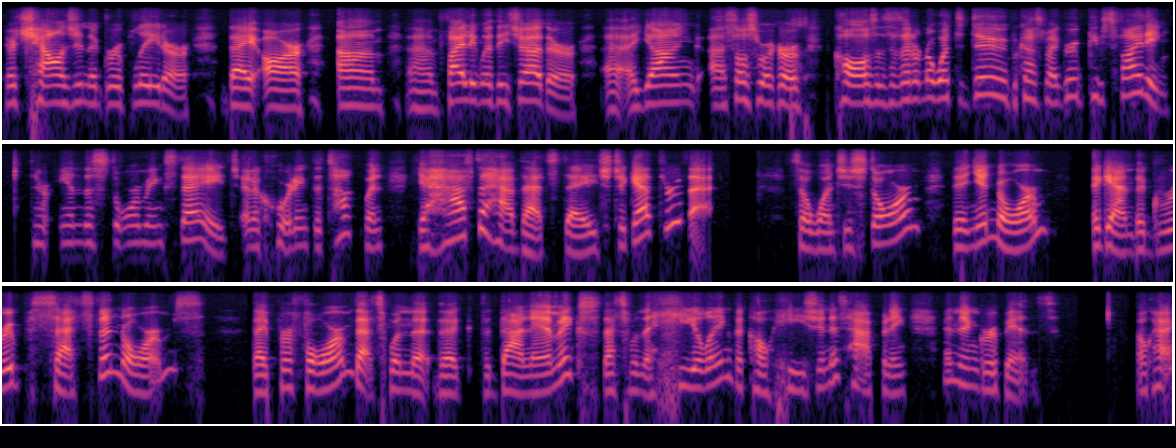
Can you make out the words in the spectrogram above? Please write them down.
they're challenging the group leader, they are um, um, fighting with each other. Uh, a young uh, social worker calls and says, I don't know what to do because my group keeps fighting. They're in the storming stage. And according to Tuckman, you have to have that stage to get through that. So once you storm, then you norm. Again, the group sets the norms they perform. That's when the, the, the dynamics, that's when the healing, the cohesion is happening, and then group ends. Okay?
